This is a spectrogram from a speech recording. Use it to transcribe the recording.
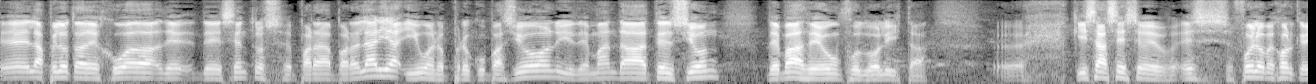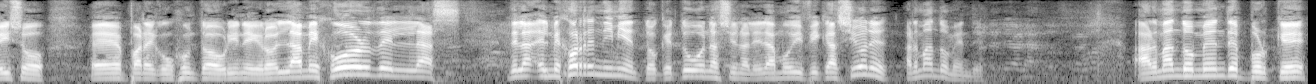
eh, las pelotas de jugada de, centros para, para, el área y bueno, preocupación y demanda atención de más de un futbolista. Eh, quizás ese, fue lo mejor que hizo eh, para el conjunto aurinegro. La mejor de las, el mejor rendimiento que tuvo Nacional y las modificaciones, Armando Méndez. Armando Méndez porque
